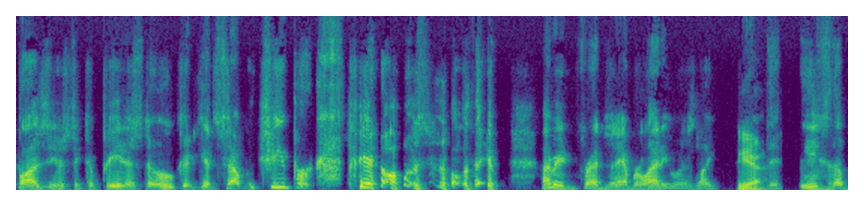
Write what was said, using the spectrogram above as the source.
Buzz used to compete as to who could get something cheaper. You know, so they. I mean, Fred Zamberletti was like Yeah, the, he's the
